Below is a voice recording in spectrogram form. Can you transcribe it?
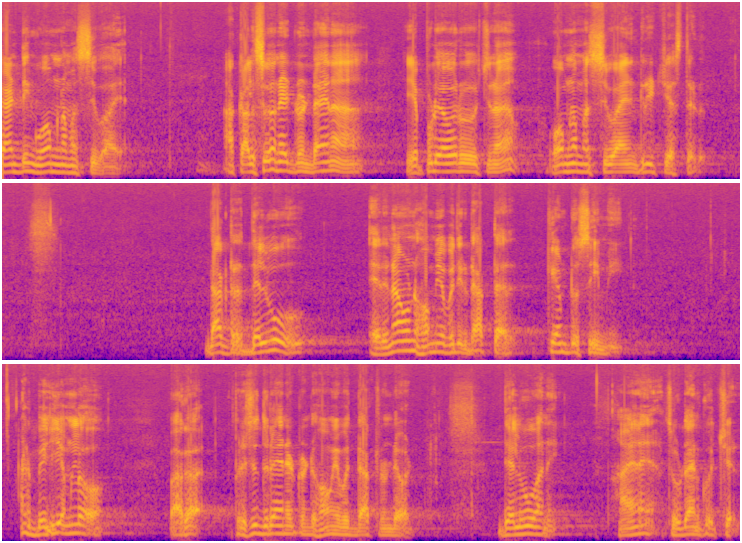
chanting Om Namah Shivaya ఆ కలుసు అనేటువంటి ఆయన ఎప్పుడు ఎవరు వచ్చినా ఓం నమ శివాయని గ్రీట్ చేస్తాడు. Doctor Delvu a renowned homeopathic doctor came to see me అక్కడ బెల్జియంలో బాగా ప్రసిద్ధుడైనటువంటి హోమియోపతి డాక్టర్ ఉండేవాడు. దెల్వు అని ఆయన చూడడానికి వచ్చాడు.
